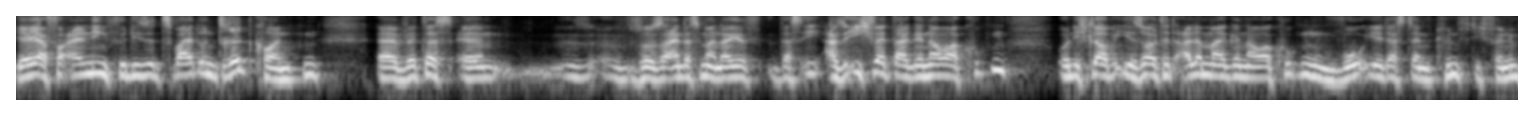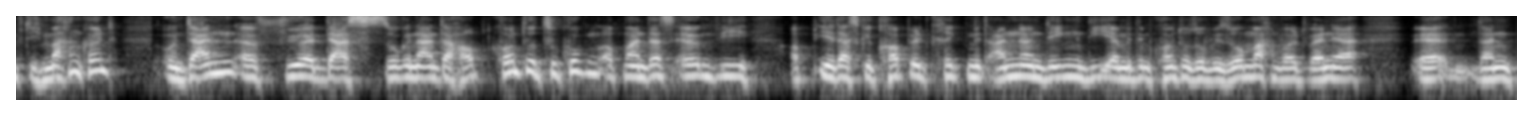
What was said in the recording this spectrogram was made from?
Ja, ja, vor allen Dingen für diese Zweit- und Drittkonten äh, wird das ähm, so sein, dass man da jetzt, dass ich, also ich werde da genauer gucken und ich glaube, ihr solltet alle mal genauer gucken, wo ihr das dann künftig vernünftig machen könnt und dann äh, für das sogenannte Hauptkonto zu gucken, ob man das irgendwie, ob ihr das gekoppelt kriegt mit anderen Dingen, die ihr mit dem Konto sowieso machen wollt. Wenn ihr, äh, dann,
